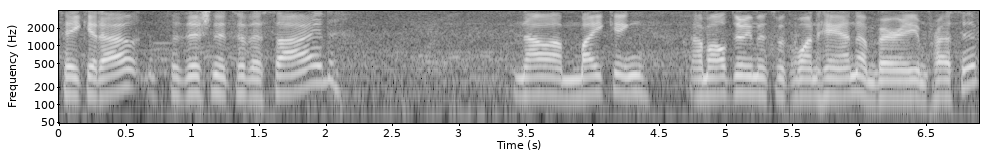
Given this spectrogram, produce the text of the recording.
take it out, position it to the side. Now I'm miking. I'm all doing this with one hand. I'm very impressive.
